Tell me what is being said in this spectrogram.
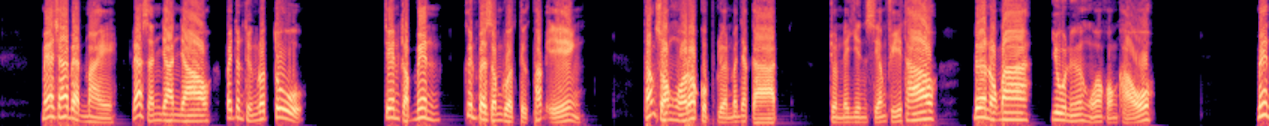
ๆ แม้ใช้แบตใหม่และสัญญาณยาวไปจนถึงรถตู้ เจนกับเม่นขึ้นไปสำรวจตึกพักเอง ทั้งสองหัวเราะกบเกลื่อนบรรยากาศ จนได้ยินเสียงฝีเท้า เดินออกมาอยู่เหนือหัวของเขา เม่น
